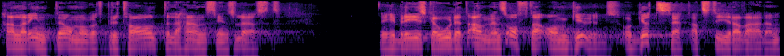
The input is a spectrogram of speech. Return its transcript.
handlar inte om något brutalt eller hänsynslöst. Det hebreiska ordet används ofta om Gud och Guds sätt att styra världen.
